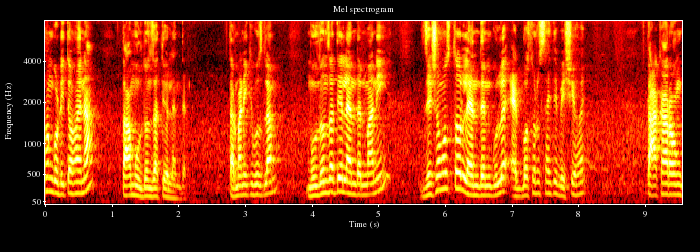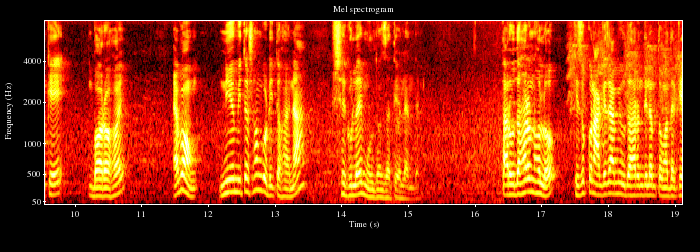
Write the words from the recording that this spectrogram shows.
সংগঠিত হয় না, তা মূলধন জাতীয় লেনদেন। তার মানে কি বুঝলাম? মূলধন জাতীয় লেনদেন মানে যে সমস্ত লেনদেনগুলো এক বছরের চাইতে বেশি হয়, টাকার অঙ্কে বড় হয় এবং নিয়মিত সংগঠিত হয় না, সেগুলোই মূলধন জাতীয় লেনদেন। তার উদাহরণ হলো, কিছুক্ষণ আগে যে আমি উদাহরণ দিলাম তোমাদেরকে,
